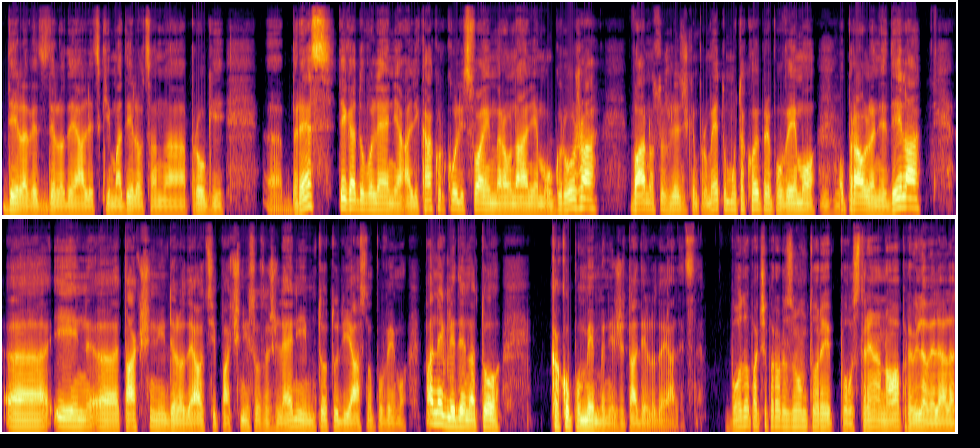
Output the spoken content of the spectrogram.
delavec, delodajalec, ki ima delavca na progi eh, brez tega dovoljenja ali kakorkoli svojim ravnanjem ogroža varnost v železniškem prometu, mu takoj prepovemo uh -huh. opravljanje dela uh, in uh, takšni delodajalci pač niso zaželeni in to tudi jasno povemo. Pa ne glede na to, kako pomemben je že ta delodajalec. Ne. Bodo pa, čeprav razumem, torej poostrena nova pravila veljala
